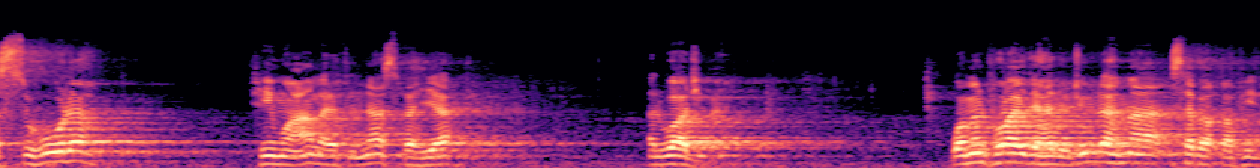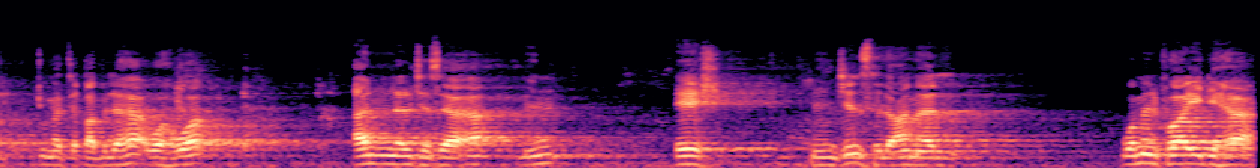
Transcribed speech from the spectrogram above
السهولة في معاملة الناس فهي الواجبة؟ ومن فوائد هذه الجملة ما سبق في الجملة قبلها وهو أن الجزاء من إيش؟ من جنس العمل. ومن فوائدها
